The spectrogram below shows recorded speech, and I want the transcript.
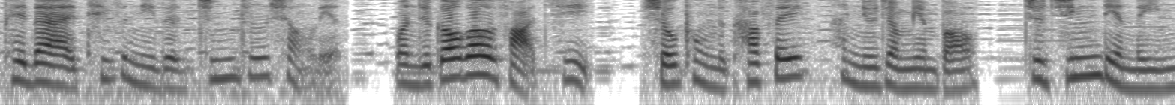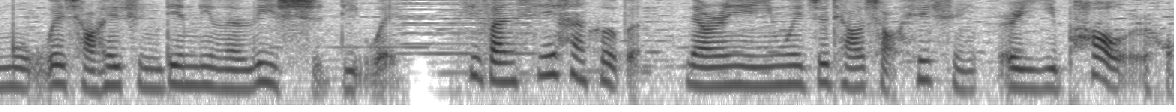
佩戴蒂芙尼的珍珠项链，挽着高高的发髻。手捧的咖啡和牛角面包，这经典的一幕为小黑裙奠定了历史地位。纪梵希和赫本两人也因为这条小黑裙而一炮而红。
